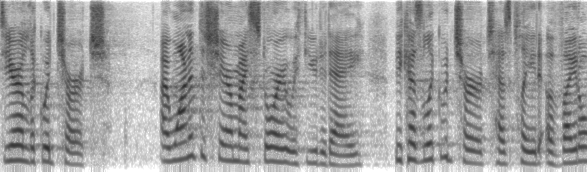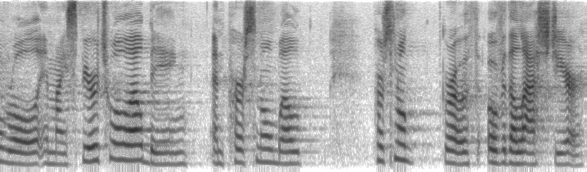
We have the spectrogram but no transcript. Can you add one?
Dear Liquid Church, I wanted to share my story with you today because Liquid Church has played a vital role in my spiritual well being and personal, well, personal growth over the last year.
